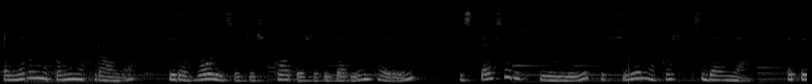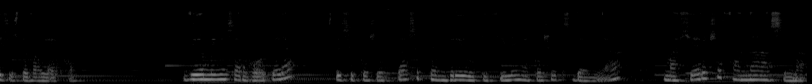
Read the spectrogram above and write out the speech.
ενώ τον επόμενο χρόνο πυροβόλησε και σκότωσε την Ταρλίν Φερίν στις 4 Ιουλίου του 1969, επίσης στο Βαλέχο. Δύο μήνες αργότερα, στις 27 Σεπτεμβρίου του 1969, μαχαίρωσε θανάσιμα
